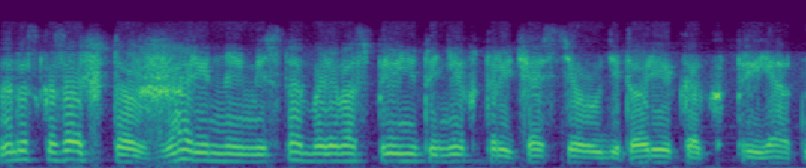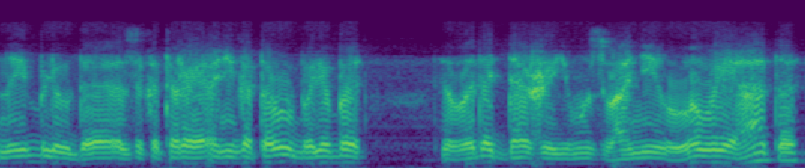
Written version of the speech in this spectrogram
Надо сказать, что жареные места были восприняты некоторой частью аудитории как приятные блюда, за которые они готовы были бы выдать даже ему звание лауреата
